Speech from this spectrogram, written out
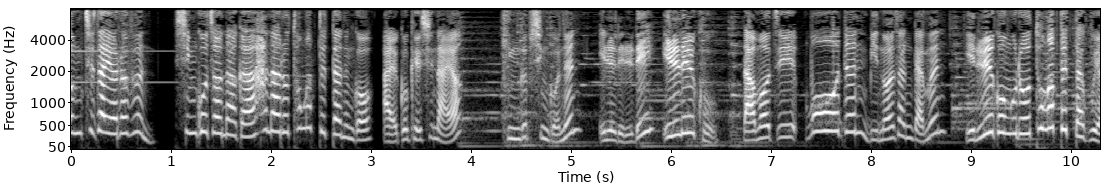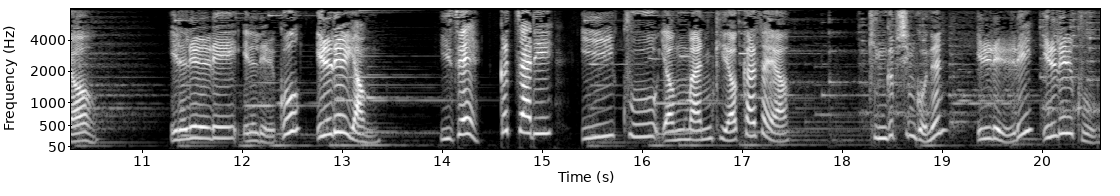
청취자 여러분, 신고 전화가 하나로 통합됐다는 거 알고 계시나요? 긴급 신고는 112, 119. 나머지 모든 민원 상담은 110으로 통합됐다고요. 112, 119, 110. 이제 끝자리 290만 기억하세요. 긴급 신고는 112, 119.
